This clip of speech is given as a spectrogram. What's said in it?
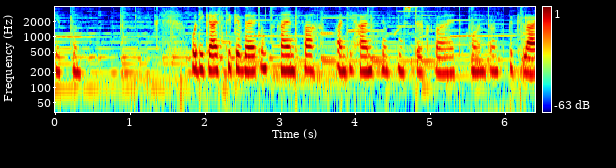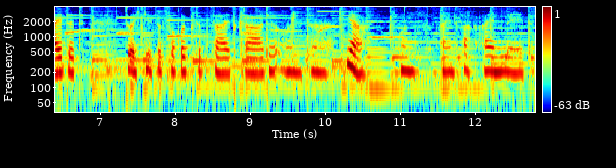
gibt und wo die geistige Welt uns einfach an die Hand nimmt ein Stück weit und uns begleitet durch diese verrückte Zeit gerade und äh, ja, uns einfach einlädt,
